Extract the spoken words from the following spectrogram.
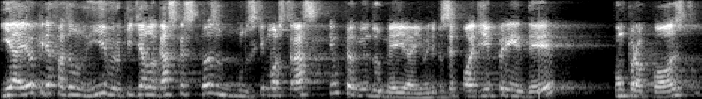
E aí eu queria fazer um livro que dialogasse com esses dois mundos, que mostrasse que tem um caminho do meio aí, onde você pode empreender com propósito,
